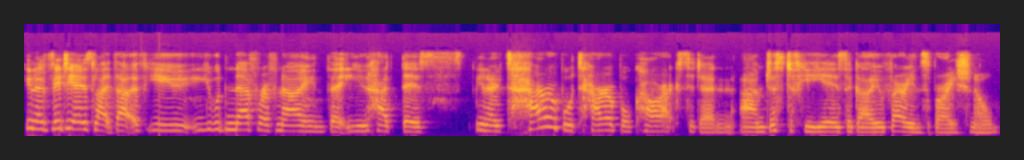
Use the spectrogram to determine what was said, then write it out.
You know, videos like that of you. You would never have known that you had this you know terrible, terrible car accident um, just a few years ago. Very inspirational.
